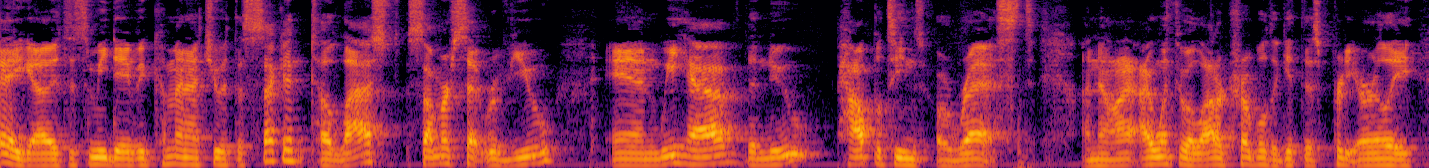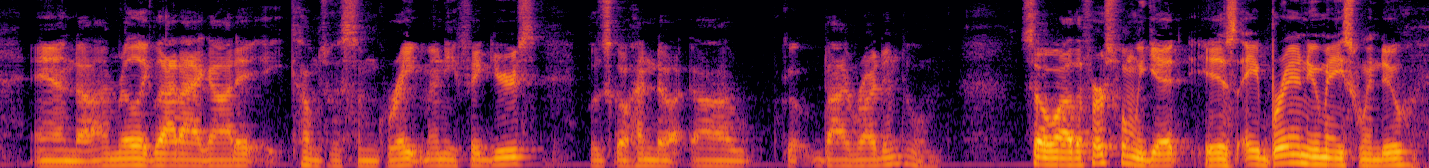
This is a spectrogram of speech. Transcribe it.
Hey guys, it's me David coming at you with the second to last summer set review and we have the new Palpatine's Arrest. I know I, went through a lot of trouble to get this pretty early and uh, I'm really glad I got it. It comes with some great minifigures. Just go ahead and uh, go dive right into them. So uh, the first one we get is a brand new Mace Windu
